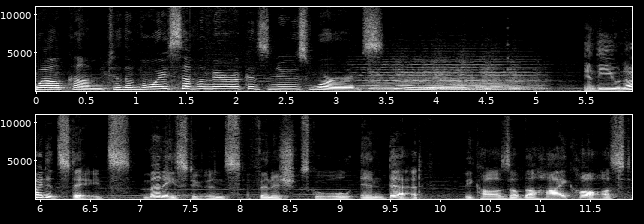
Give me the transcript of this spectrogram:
Welcome to the Voice of America's News Words. In the United States, many students finish school in debt because of the high cost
